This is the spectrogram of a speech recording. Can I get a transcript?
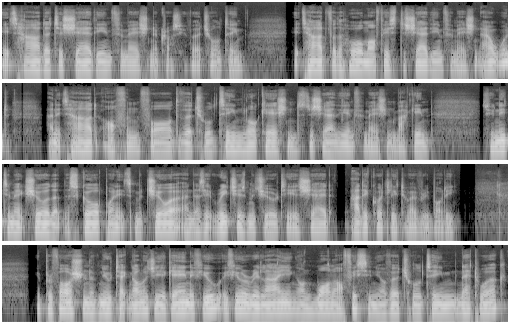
it's harder to share the information across your virtual team. It's hard for the home office to share the information outward, and it's hard often for the virtual team locations to share the information back in. So you need to make sure that the scope, when it's mature and as it reaches maturity, is shared adequately to everybody. Your proportion of new technology, again, if you if you're relying on one office in your virtual team network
